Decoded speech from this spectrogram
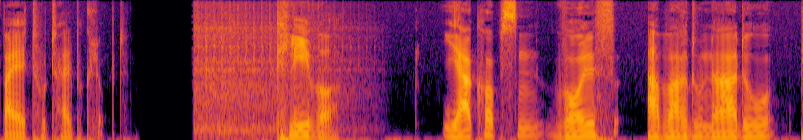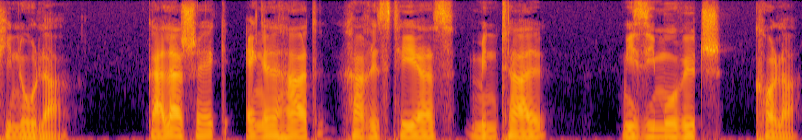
bei Total Beklubbt. Klever. Jakobsen, Wolf, Abardonado, Pinola. Galaschek, Engelhardt, Charisteas, Mintal, Misimovic, Koller.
